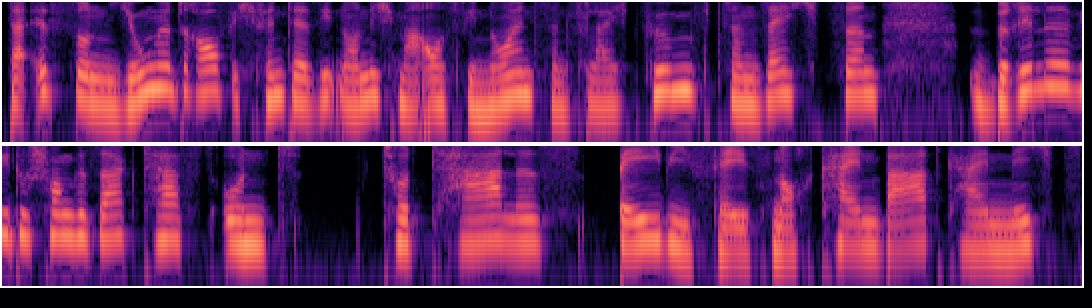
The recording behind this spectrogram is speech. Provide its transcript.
da ist so ein Junge drauf. Ich finde, der sieht noch nicht mal aus wie 19, vielleicht 15, 16. Brille, wie du schon gesagt hast, und totales Babyface noch, kein Bart, kein nichts.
